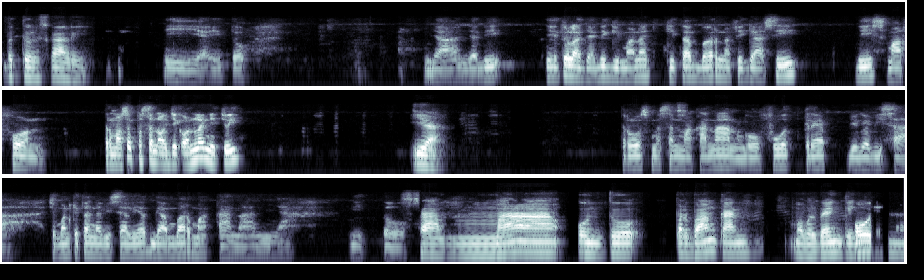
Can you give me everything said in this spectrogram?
Betul sekali. Iya itu. Ya jadi itulah jadi gimana kita bernavigasi di smartphone. Termasuk pesan ojek online ya cuy. Iya, Terus pesan makanan, GoFood, Grab juga bisa. Cuman kita nggak bisa lihat gambar makanannya gitu. sama untuk perbankan mobile banking. Oh ya,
